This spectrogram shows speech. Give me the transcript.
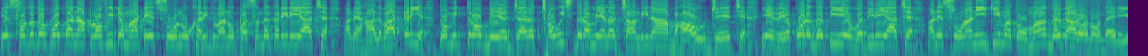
એ સતત પોતાના પ્રોફિટ માટે સોનું ખરીદવાનું પસંદ કરી રહ્યા છે. અને હાલ વાત કરીએ, તો મિત્રો, બે હજાર છવ્વીસ દરમિયાન ચાંદીના ભાવ જે છે, એ રેકોર્ડ ગતિએ વધી રહ્યા છે અને સોનાની કિંમતોમાં ઘટાડો નોંધાઈ રહ્યો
